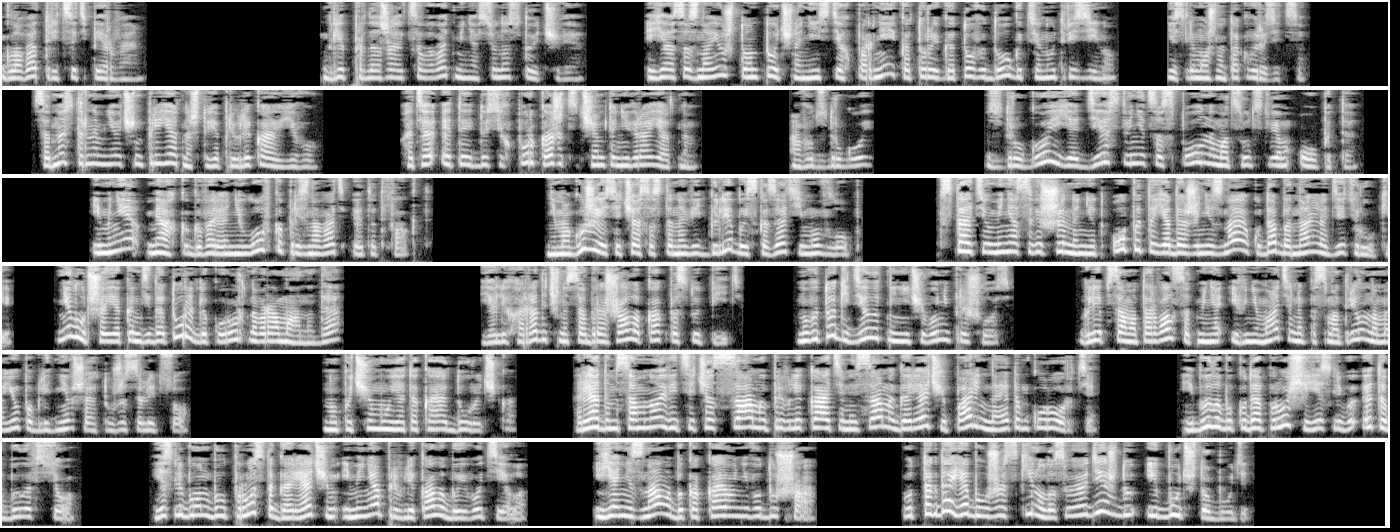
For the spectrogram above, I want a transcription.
Глава тридцать первая. Глеб продолжает целовать меня все настойчивее. И я осознаю, что он точно не из тех парней, которые готовы долго тянуть резину, если можно так выразиться. С одной стороны, мне очень приятно, что я привлекаю его. Хотя это и до сих пор кажется чем-то невероятным. А вот с другой... С другой я девственница с полным отсутствием опыта и мне, мягко говоря, неловко признавать этот факт. Не могу же я сейчас остановить Глеба и сказать ему в лоб. Кстати, у меня совершенно нет опыта, я даже не знаю, куда банально деть руки. Не лучшая я кандидатура для курортного романа, да? Я лихорадочно соображала, как поступить. Но в итоге делать мне ничего не пришлось. Глеб сам оторвался от меня и внимательно посмотрел на мое побледневшее от ужаса лицо. Но почему я такая дурочка? Рядом со мной ведь сейчас самый привлекательный, самый горячий парень на этом курорте. И было бы куда проще, если бы это было все. Если бы он был просто горячим, и меня привлекало бы его тело. И я не знала бы, какая у него душа. Вот тогда я бы уже скинула свою одежду, и будь что будет.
